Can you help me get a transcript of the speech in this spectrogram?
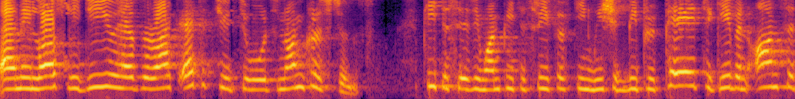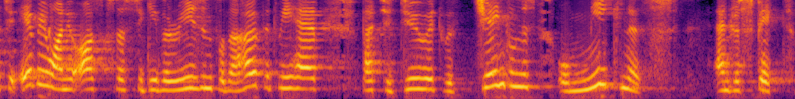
And then lastly, do you have the right attitude towards non-Christians? Peter says in 1 Peter 3:15 we should be prepared to give an answer to everyone who asks us to give a reason for the hope that we have, but to do it with gentleness or meekness and respect.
